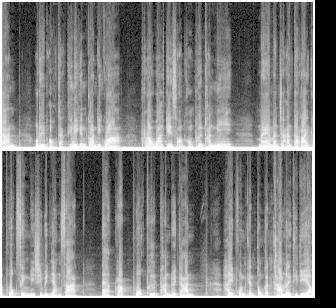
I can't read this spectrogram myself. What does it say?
กัน รีบออกจากที่นี่กันก่อนดีกว่า เพราะว่าเกสรของพืชพันธุ์นี้ แม้มันจะอันตรายกับพวกสิ่งมีชีวิตอย่างสัตว์แต่กลับพวกพืชพันธุ์ด้วยกัน ให้ผลกันตรงกันข้ามเลยทีเดียว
